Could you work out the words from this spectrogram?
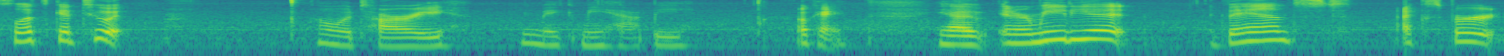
So let's get to it. Oh, Atari, you make me happy. Okay, you have intermediate, advanced, expert.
